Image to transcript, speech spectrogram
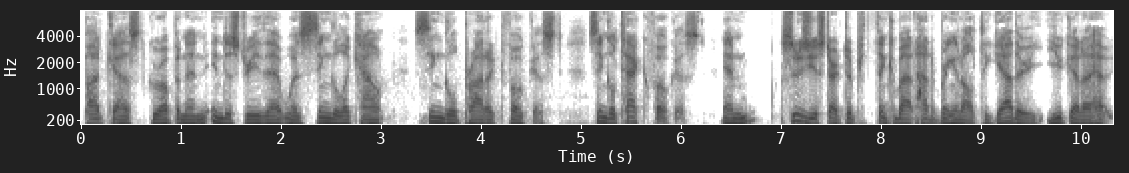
podcast grew up in an industry that was single account, single product focused, single tech focused. And as soon as you start to think about how to bring it all together, you got to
